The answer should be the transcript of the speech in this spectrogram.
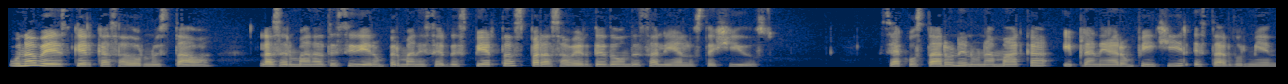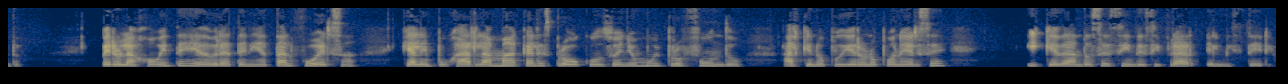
Una vez que el cazador no estaba, las hermanas decidieron permanecer despiertas para saber de dónde salían los tejidos. Se acostaron en una hamaca y planearon fingir estar durmiendo. Pero la joven tejedora tenía tal fuerza que al empujar la hamaca les provocó un sueño muy profundo al que no pudieron oponerse y quedándose sin descifrar el misterio.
